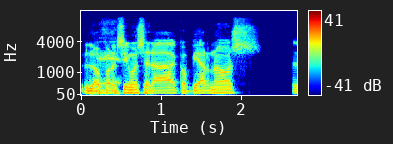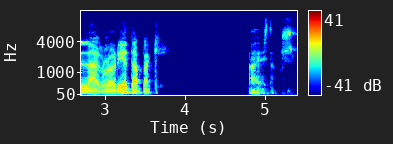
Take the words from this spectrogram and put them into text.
Lo Eh. próximo será copiarnos la glorieta Paqui. Ahí estamos.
